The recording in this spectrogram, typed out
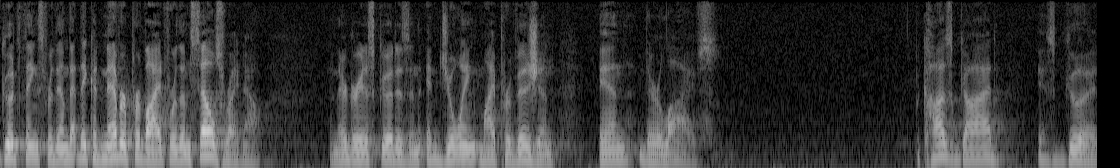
good things for them that they could never provide for themselves right now. And their greatest good is in enjoying my provision in their lives. Because God is good,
